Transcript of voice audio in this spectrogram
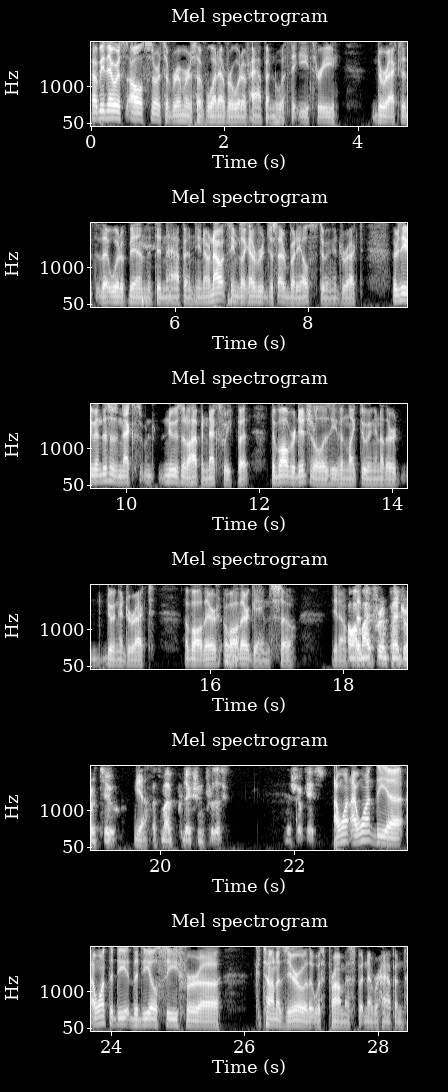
I mean there was all sorts of rumors of whatever would have happened with the E3 direct that, that would have been that didn't happen. You know, now it seems like every just everybody else is doing a direct. There's even this is next news that'll happen next week, but Devolver Digital is even like doing another doing a direct of all their of all their games. So, you know, I want that's- my friend Pedro too. Yeah. That's my prediction for this the showcase. I want I want the uh, I want the D- the DLC for uh, Katana Zero that was promised but never happened.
